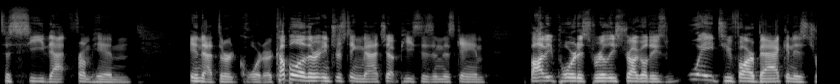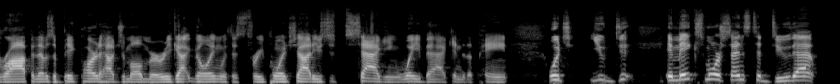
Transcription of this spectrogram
to see that from him in that third quarter. A couple other interesting matchup pieces in this game. Bobby Portis really struggled. He's way too far back in his drop, and that was a big part of how Jamal Murray got going with his three point shot. He was just sagging way back into the paint, which you do. It makes more sense to do that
